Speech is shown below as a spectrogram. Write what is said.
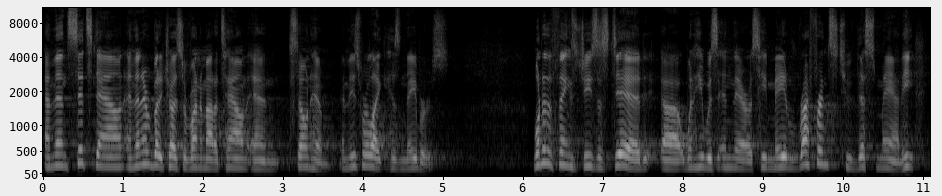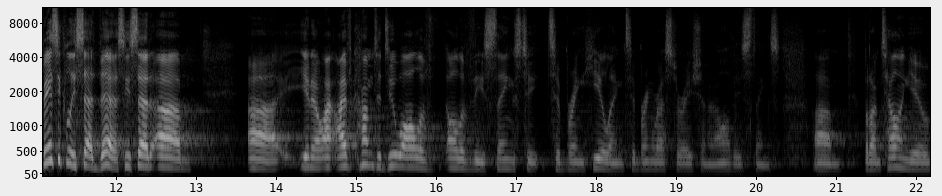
and then sits down, and then everybody tries to run him out of town and stone him. And these were like his neighbors. One of the things Jesus did uh, when he was in there is he made reference to this man. He basically said this He said, um, uh, You know, I, have come to do all of, all of these things to, to bring healing, to bring restoration, and all these things. Um, but I'm telling you,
